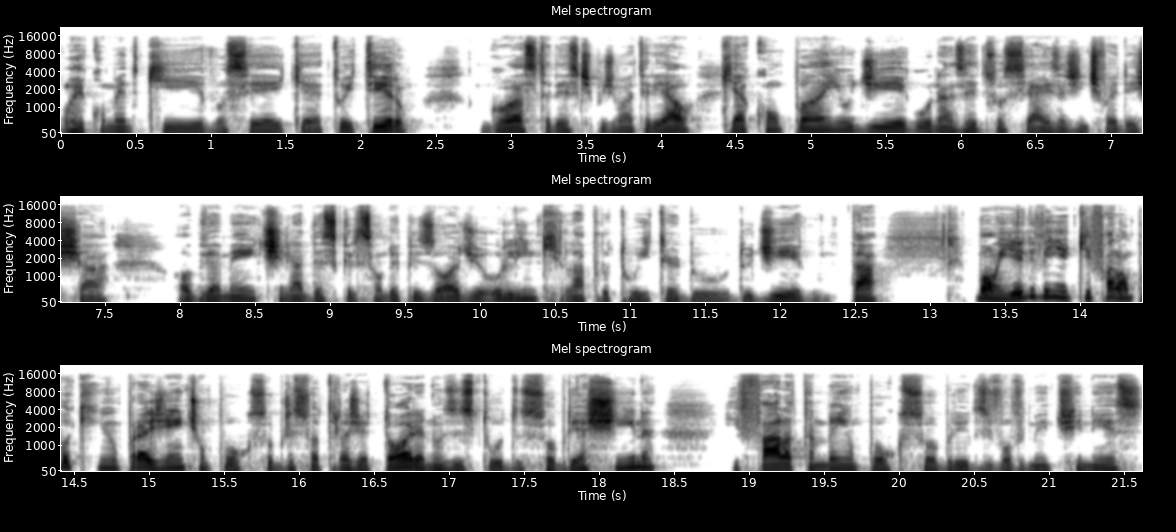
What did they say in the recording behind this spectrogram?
Eu recomendo que você aí que é twitteiro, gosta desse tipo de material, que acompanhe o Diego nas redes sociais. A gente vai deixar, obviamente, na descrição do episódio o link lá para o Twitter do, do Diego, tá? Bom, e ele vem aqui falar um pouquinho para a gente, um pouco sobre sua trajetória nos estudos sobre a China e fala também um pouco sobre o desenvolvimento chinês.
